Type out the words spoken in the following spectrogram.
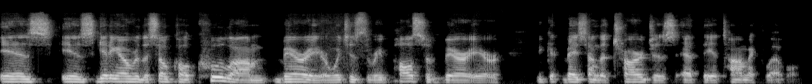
is, is getting over the so called Coulomb barrier, which is the repulsive barrier based on the charges at the atomic level.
